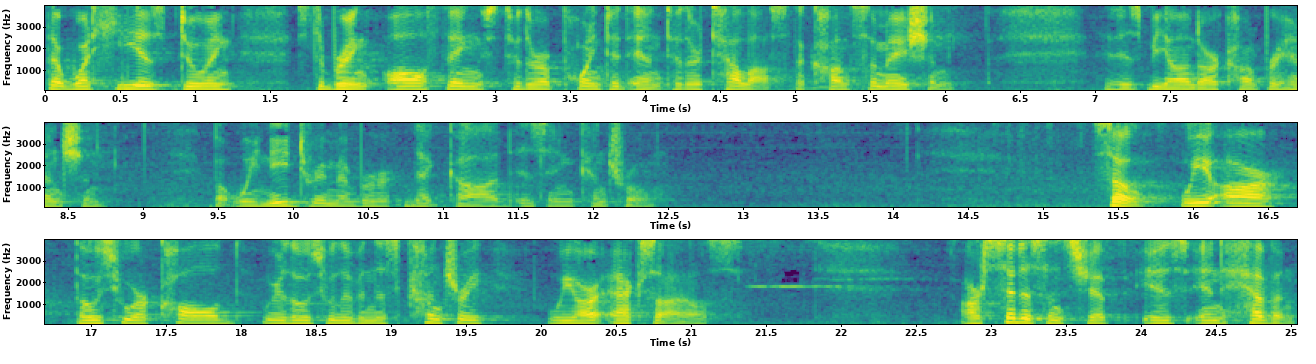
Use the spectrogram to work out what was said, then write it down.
That what He is doing is to bring all things to their appointed end, to their telos, the consummation. It is beyond our comprehension. But we need to remember that God is in control. So, we are those who are called, we are those who live in this country, we are exiles. Our citizenship is in heaven.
